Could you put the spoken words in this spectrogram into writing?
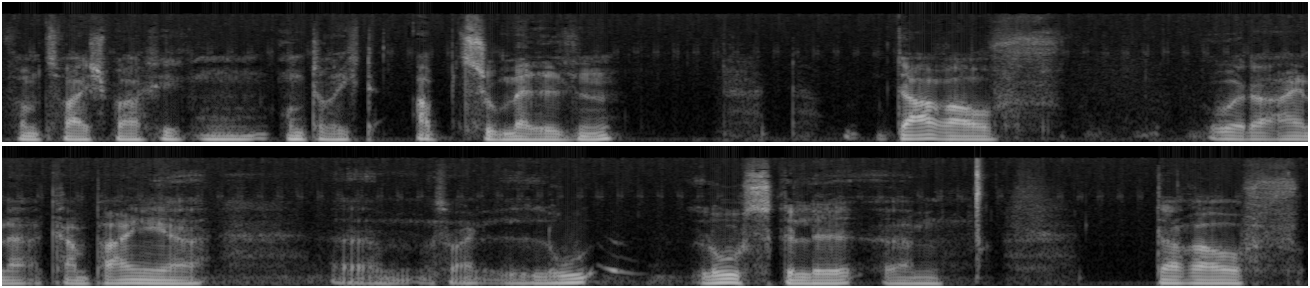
vom zweisprachigen Unterricht abzumelden. darauf wurde eine Kampagne ähm, so ein Lo losgele ähm, darauf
